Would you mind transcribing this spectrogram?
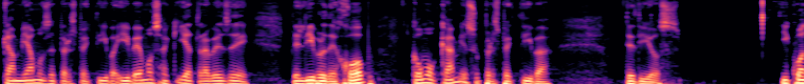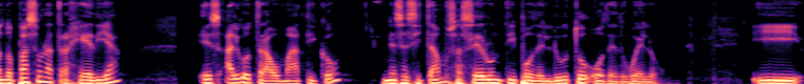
Cambiamos de perspectiva y vemos aquí a través de, del libro de Job cómo cambia su perspectiva de Dios. Y cuando pasa una tragedia, es algo traumático, necesitamos hacer un tipo de luto o de duelo. Y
